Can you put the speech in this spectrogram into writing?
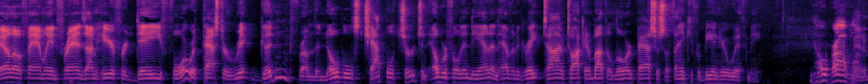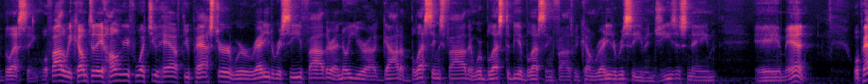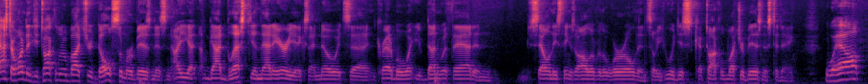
Hello, family and friends. I'm here for day four with Pastor Rick Gooden from the Nobles Chapel Church in Elberfeld, Indiana, and having a great time talking about the Lord, Pastor. So thank you for being here with me. No problem. And a blessing. Well, Father, we come today hungry for what you have through Pastor. We're ready to receive, Father. I know you're a God of blessings, Father, and we're blessed to be a blessing, Father, we come ready to receive. In Jesus' name, amen. Well, Pastor, I wanted you to talk a little about your dulcimer business and how you got God blessed you in that area because I know it's uh, incredible what you've done with that and selling these things all over the world. And so, you would just talk about your business today. Well,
